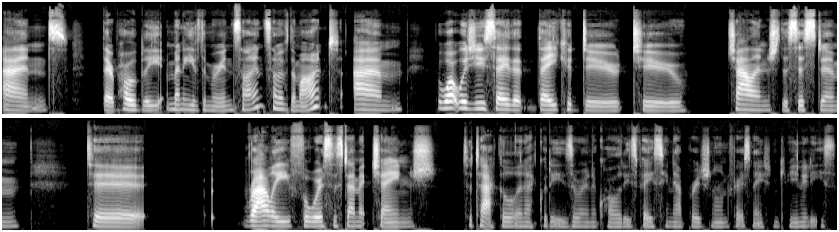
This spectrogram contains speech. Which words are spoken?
and there are probably many of them are in science, some of them aren't. Um, but what would you say that they could do to challenge the system, to rally for systemic change to tackle inequities or inequalities facing Aboriginal and First Nation communities?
